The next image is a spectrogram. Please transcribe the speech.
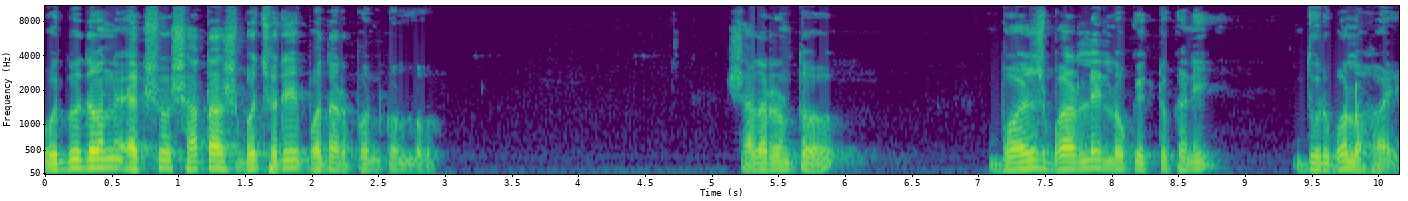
উদ্বোধন একশো সাতাশ বছরে পদার্পণ করল। সাধারণত বয়স বাড়লে লোক একটুখানি দুর্বল হয়,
